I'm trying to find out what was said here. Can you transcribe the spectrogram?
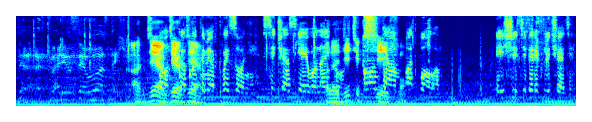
Что, растворился в воздухе? А где, а Он где, в где? мертвой зоне. Сейчас я его найду. Подойдите к Он сейфу. там, под полом. Ищите переключатель.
